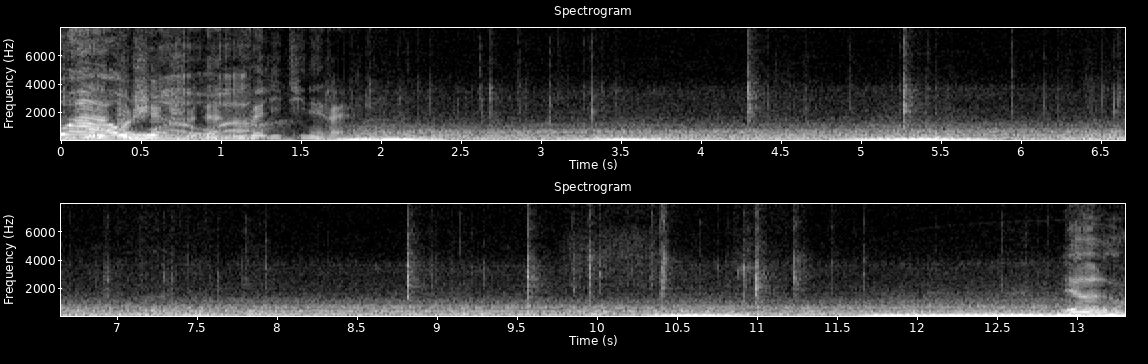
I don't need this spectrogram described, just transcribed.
Waouh! Recherche d'un nouvel itinéraire. Et alors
